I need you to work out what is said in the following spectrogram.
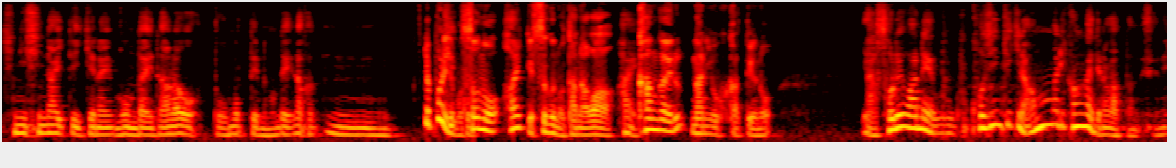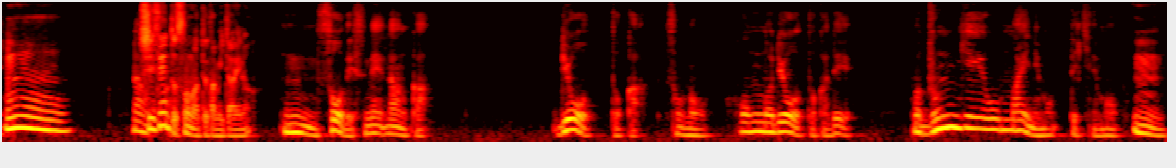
気にしないといけない問題だろうと思ってるのでなんかうん。やっぱりでもその入ってすぐの棚ははい。考える、何置くかっていうの？いやそれはね僕個人的にあんまり考えてなかったんですよね。うん。自然とそうなってたみたいな。うん、そうですね。なんか、量とか、その、本の量とかで、まあ、文芸を前に持ってきても、うん。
